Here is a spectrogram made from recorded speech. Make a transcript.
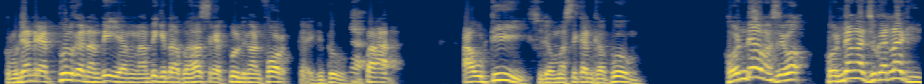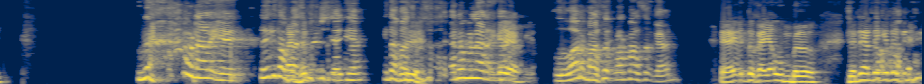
Kemudian Red Bull kan nanti yang nanti kita bahas Red Bull dengan Ford kayak gitu. Ya. Empat. Audi sudah memastikan gabung. Honda Mas Joko, Honda ngajukan lagi. menarik ya. Jadi kita bahas itu ya. Kita bahas iya. karena menarik kan. Iya. Keluar masuk keluar masuk kan. Ya itu kayak umbel. Jadi nanti kita tanya,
